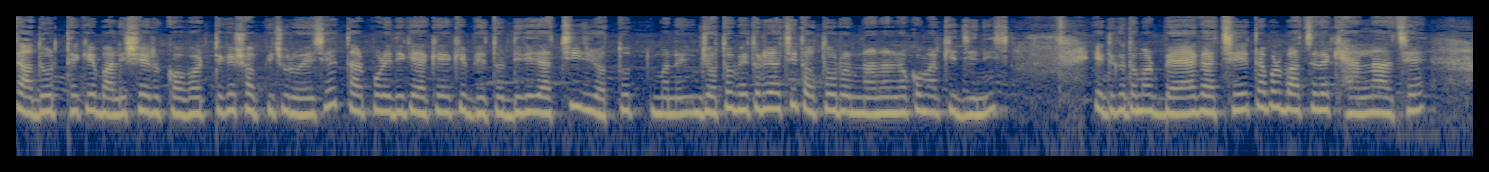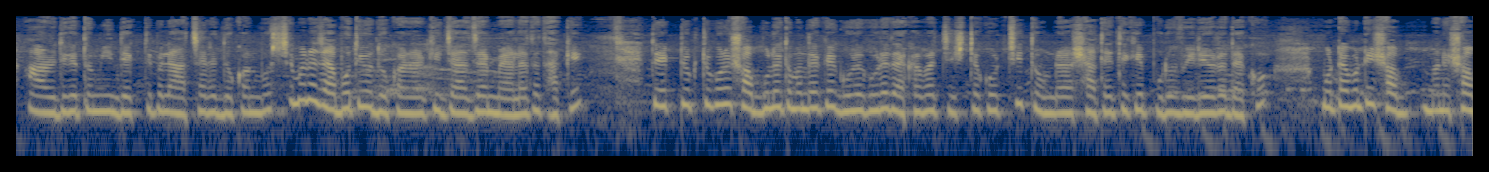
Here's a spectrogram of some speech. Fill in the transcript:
চাদর থেকে, বালিশের কভার থেকে সব কিছু রয়েছে। তারপর এদিকে একে একে ভেতর দিকে যাচ্ছি, যত মানে যত ভেতরে যাচ্ছি তত নানান রকম আর কি জিনিস। এদিকে তোমার ব্যাগ আছে, তারপর বাচ্চাদের খেলনা আছে। আর ওইদিকে তুমি দেখতে পেলে আচারের দোকান বসছে মানে যাবতীয় দোকান আর কি, যা যা মেলাতে থাকে। তো একটু একটু করে সবগুলোই তোমাদেরকে ঘুরে ঘুরে দেখাবার চেষ্টা করছি। তোমরা সাথে থেকে পুরো ভিডিওটা দেখো। মোটামুটি সব মানে সব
